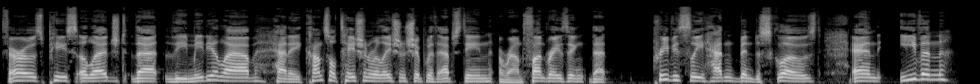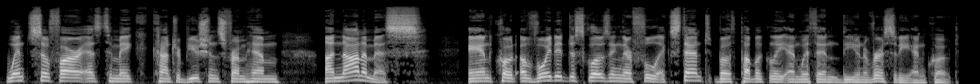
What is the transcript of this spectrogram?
Farrow's piece alleged that the Media Lab had a consultation relationship with Epstein around fundraising that previously hadn't been disclosed and even went so far as to make contributions from him anonymous and, quote, avoided disclosing their full extent, both publicly and within the university, end quote.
